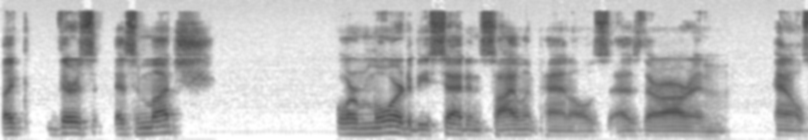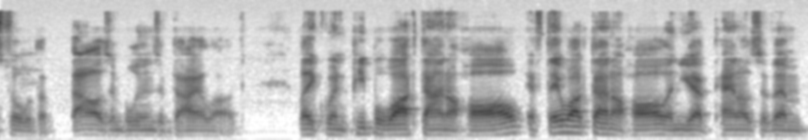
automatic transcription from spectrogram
like there's as much or more to be said in silent panels as there are in mm. panels filled with a thousand balloons of dialogue. Like when people walk down a hall, if they walk down a hall and you have panels of them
